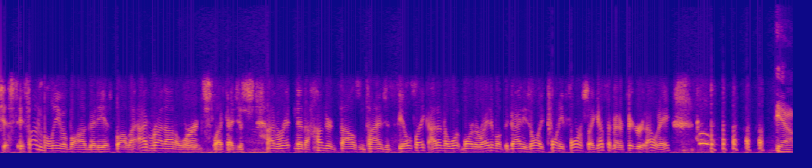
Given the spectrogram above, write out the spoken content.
just, it's unbelievable how good he is, Bob. I, I've run out of words. Like, I just, I've written it a hundred thousand times, it feels like. I don't know what more to write about the guy, and he's only 24, so I guess I better figure it out, eh? Yeah,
